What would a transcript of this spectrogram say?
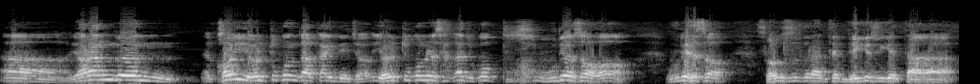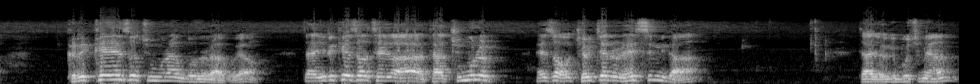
어, 11근 거의 12근 가까이 되죠. 12근을 사가지고 푹 우려서 우려서 선수들한테 먹여주겠다. 그렇게 해서 주문한 거더라고요. 자 이렇게 해서 제가 다 주문을 해서 결제를 했습니다. 자 여기 보시면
